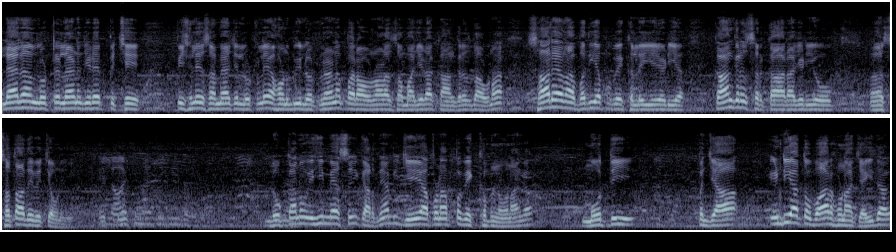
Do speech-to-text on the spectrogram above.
ਲੈ ਲੈਣ, ਲੁੱਟ ਲੈਣ ਜਿਹੜੇ ਪਿੱਛੇ, ਪਿਛਲੇ ਸਮਿਆਂ 'ਚ ਲੁੱਟ ਲਿਆ, ਹੁਣ ਵੀ ਲੁੱਟ ਲੈਣ, ਪਰ ਆਉਣ ਵਾਲਾ ਸਮਾਂ ਜਿਹੜਾ ਕਾਂਗਰਸ ਦਾ ਆਉਣਾ ਸਾਰਿਆਂ ਦਾ ਵਧੀਆ ਭਵਿੱਖ ਲਈ ਜਿਹੜੀ ਆ ਕਾਂਗਰਸ ਸਰਕਾਰ ਆ ਜਿਹੜੀ ਉਹ ਸੱਤਾ ਦੇ ਵਿੱਚ ਆਉਣੀ ਹੈ। ਲਾਸਟ ਮੈਸੇਜ ਕੀ ਦੋ ਲੋਕਾਂ ਨੂੰ ਇਹੀ ਮੈਸੇਜ ਕਰਦੇ ਆ ਵੀ ਜੇ ਆਪਣਾ ਭਵਿੱਖ ਬਣਾਉਣਾਗਾ ਮੋਦੀ ਪੰਜਾਬ ਇੰਡੀਆ ਤੋਂ ਬਾਹਰ ਹੋਣਾ ਚਾਹੀਦਾ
